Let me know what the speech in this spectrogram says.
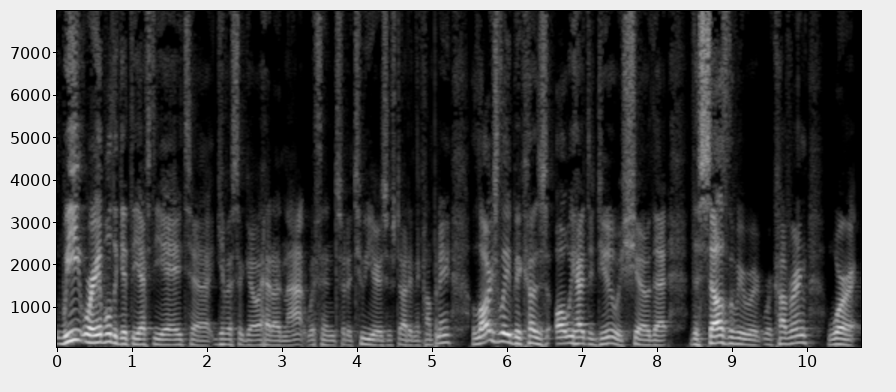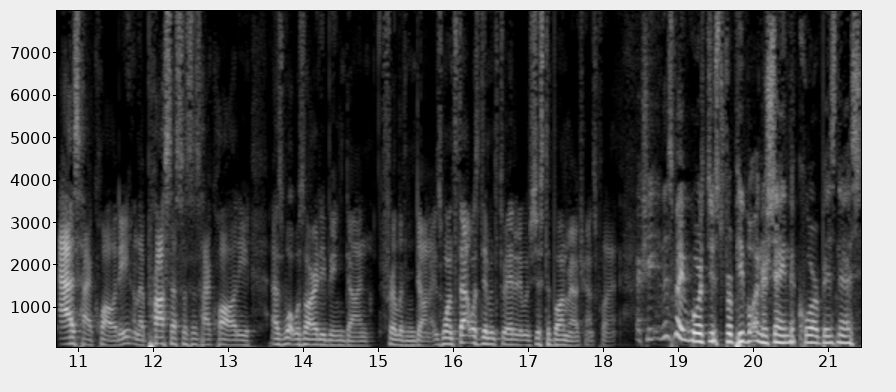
We were able to get the FDA to give us a go ahead on that within sort of two years of starting the company, largely because all we had to do was show that the cells that we were recovering were as high quality and the process was as high quality as what was already being done for living donors. Once that was demonstrated, it was just a bone marrow transplant. Actually, this might be worth just for people understanding the core business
